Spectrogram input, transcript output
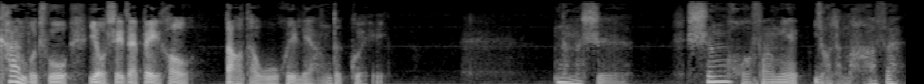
看不出有谁在背后捣他武惠良的鬼。那么是生活方面有了麻烦，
